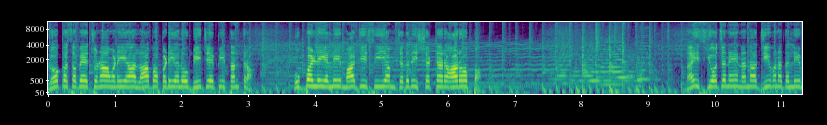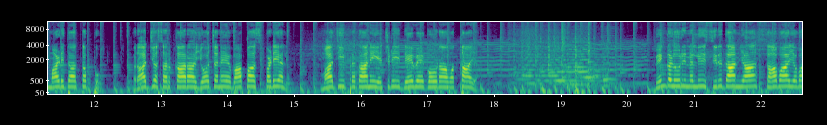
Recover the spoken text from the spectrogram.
ಲೋಕಸಭೆ ಚುನಾವಣೆಯ ಲಾಭ ಪಡೆಯಲು ಬಿಜೆಪಿ ತಂತ್ರ. ಹುಬ್ಬಳ್ಳಿಯಲ್ಲಿ ಮಾಜಿ ಸಿಎಂ ಜಗದೀಶ್ ಶೆಟ್ಟರ್ ಆರೋಪ. ನೈಸ್ ಯೋಜನೆ ನನ್ನ ಜೀವನದಲ್ಲಿ ಮಾಡಿದ ತಪ್ಪು. ರಾಜ್ಯ ಸರ್ಕಾರ ಯೋಜನೆ ವಾಪಸ್ ಪಡೆಯಲಿ. ಮಾಜಿ ಪ್ರಧಾನಿ ಎಚ್ ಡಿ ದೇವೇಗೌಡ ಒತ್ತಾಯ. ಬೆಂಗಳೂರಿನಲ್ಲಿ ಸಿರಿಧಾನ್ಯ ಸಾವಯವ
